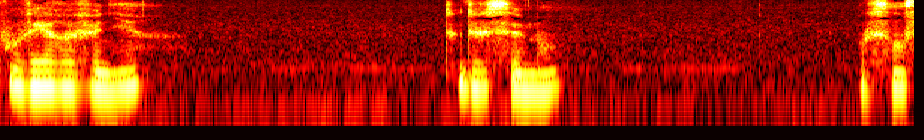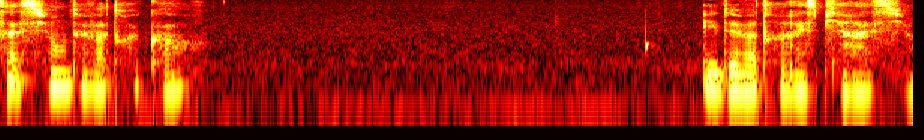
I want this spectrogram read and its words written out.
Pouvez revenir tout doucement aux sensations de votre corps et de votre respiration.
